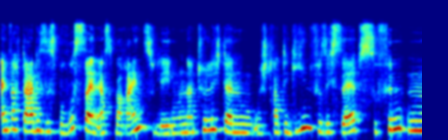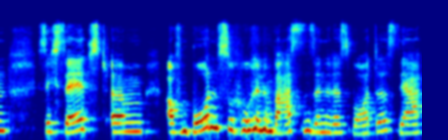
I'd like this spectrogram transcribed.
einfach da dieses Bewusstsein erstmal reinzulegen und natürlich dann Strategien für sich selbst zu finden, sich selbst ähm, auf den Boden zu holen im wahrsten Sinne des Wortes, ja,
